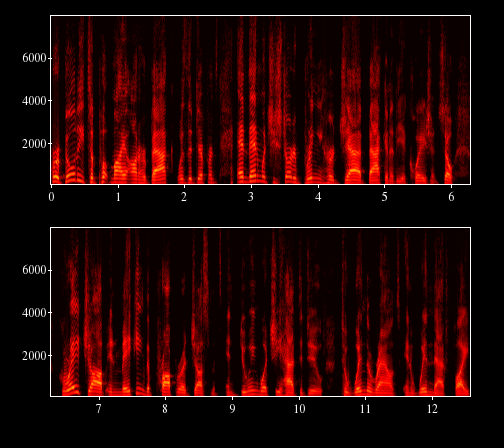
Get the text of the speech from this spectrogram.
her ability to put Maia on her back was the difference. And then when she started bringing her jab back into the equation. So great job in making the proper adjustments and doing what she had to do to win the rounds and win that fight.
